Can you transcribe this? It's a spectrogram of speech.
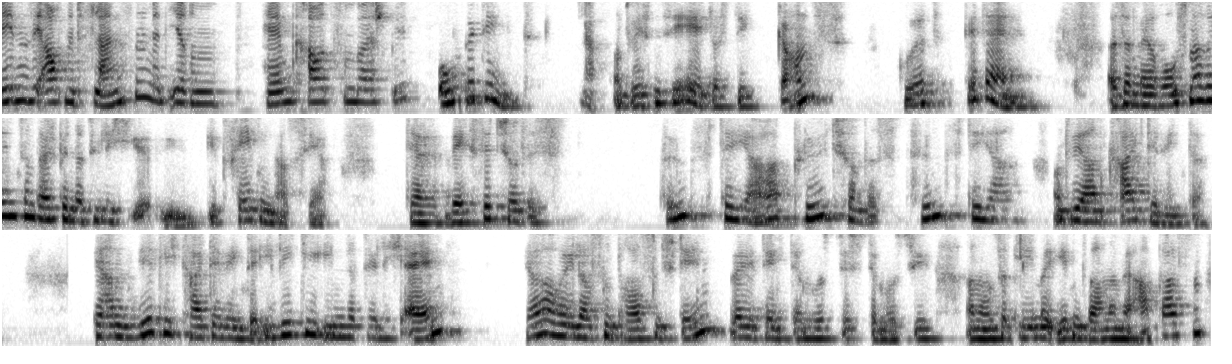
Reden Sie auch mit Pflanzen, mit Ihrem Helmkraut zum Beispiel? Unbedingt. Ja. Und wissen Sie eh, dass die ganz gut gedeihen. Also mein Rosmarin zum Beispiel, natürlich, ich pflegen das sehr. Der wächst jetzt schon das fünfte Jahr, blüht schon das fünfte Jahr. Und wir haben kalte Winter. Wir haben wirklich kalte Winter. Ich wickel ihn natürlich ein, ja, aber ich lasse ihn draußen stehen, weil ich denke, der muss, das, der muss sich an unser Klima irgendwann einmal anpassen.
